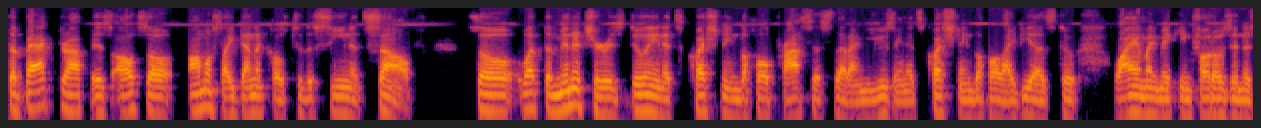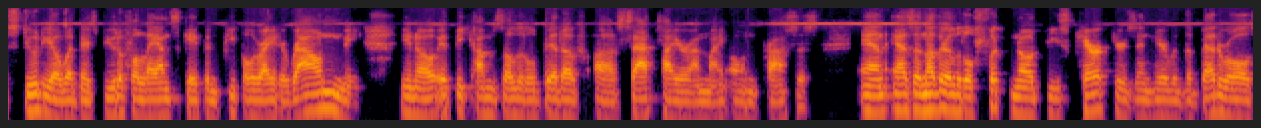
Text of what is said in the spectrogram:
the backdrop is also almost identical to the scene itself. So what the miniature is doing, it's questioning the whole process that I'm using. It's questioning the whole idea as to why am I making photos in a studio when there's beautiful landscape and people right around me? You know, it becomes a little bit of a satire on my own process. And as another little footnote, these characters in here with the bedrolls,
